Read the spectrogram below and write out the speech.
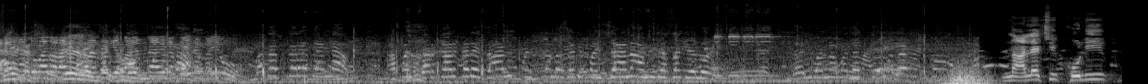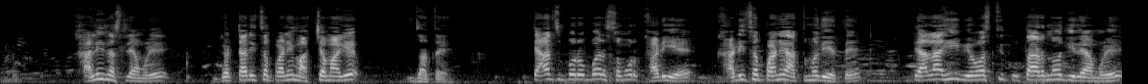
है हो। मदत करा त्यांना. आपण सरकारकडे पंचनाम्यासाठी पैसे आणा आम्ही जसं गेलोय. गरिबांना मदत करू. नाल्याची खोली खाली नसल्यामुळे गटारीचं पाणी मागच्या मागे जात आहे त्याचबरोबर समोर खाडी आहे. खाडीचं पाणी आतमध्ये येते. त्यालाही व्यवस्थित उतार न दिल्यामुळे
